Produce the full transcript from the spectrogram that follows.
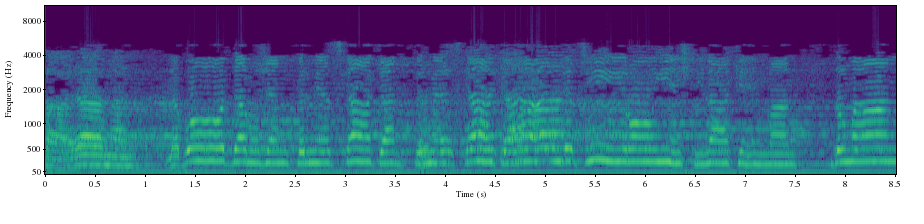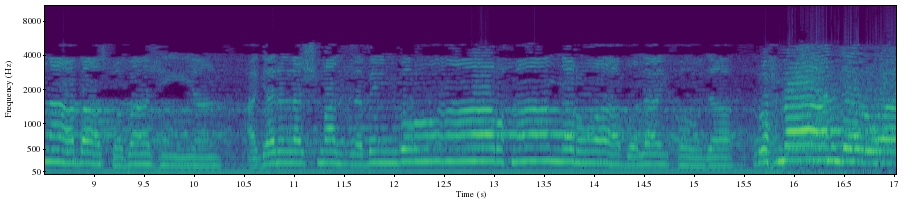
قارەمان لە بۆ دەڕژەن فرمێسکاکان فرمێسکاکان گەچی ڕۆیشتی لاکێنمان دڵمان ناباس و باژیان ئەگەر لەشمان لە بین بڕوا ڕحمان دەڕوا بۆ لای خۆدا ڕحمان دەڕوا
